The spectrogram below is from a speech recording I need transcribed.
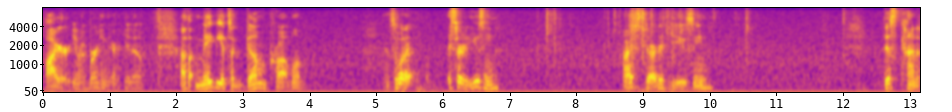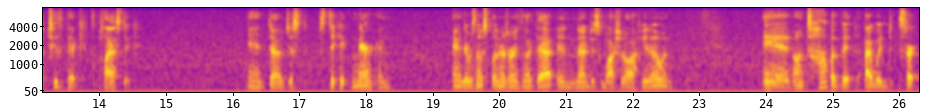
fire. You know, burning there. You know, I thought maybe it's a gum problem. And so what I, I started using I started using this kind of toothpick. It's plastic. And uh, just stick it in there and and there was no splinters or anything like that and I just wash it off, you know, and and on top of it I would start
